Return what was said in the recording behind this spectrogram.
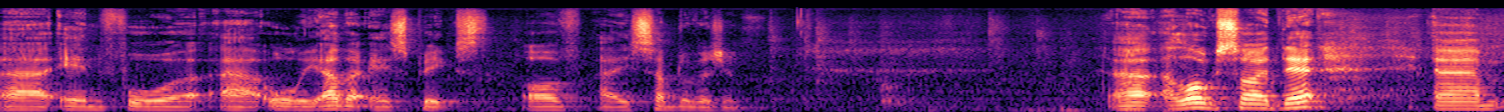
uh, and for uh, all the other aspects of a subdivision. Uh, alongside that, um,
